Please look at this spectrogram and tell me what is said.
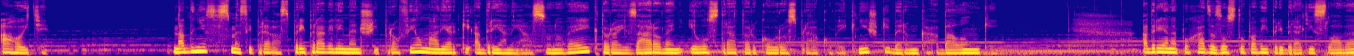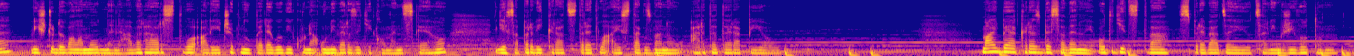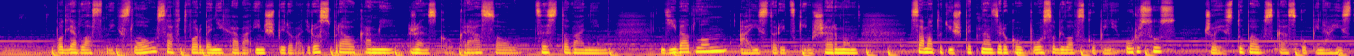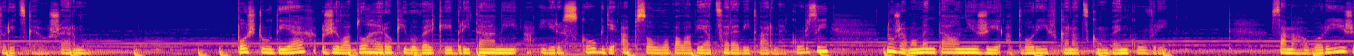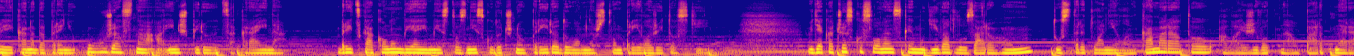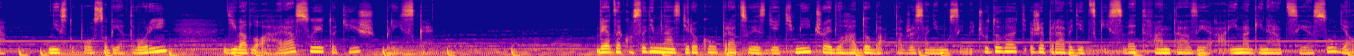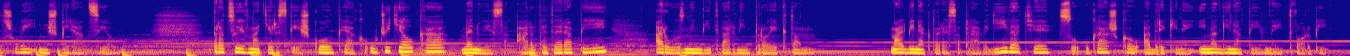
Ahojte. Na dnes sme si pre vás pripravili menší profil maliarky Adriany Hasonovej, ktorá je zároveň ilustrátorkou rozprávkovej knižky Beronka a balónky. Adriana pochádza zo Stupavy pri Bratislave, vyštudovala módne návrhárstvo a liečebnú pedagogiku na Univerzite Komenského, kde sa prvýkrát stretla aj s tzv. arteterapiou. Maľbe a kresbe sa venuje od detstva, sprevádzajú ju celým životom – podľa vlastných slov sa v tvorbe necháva inšpirovať rozprávkami, ženskou krásou, cestovaním, divadlom a historickým šermom. Sama totiž 15 rokov pôsobila v skupine Ursus, čo je stupavská skupina historického šermu. Po štúdiách žila dlhé roky vo Veľkej Británii a Írsku, kde absolvovala viaceré výtvarné kurzy, nuža momentálne žije a tvorí v kanadskom Vancouveri. Sama hovorí, že je Kanada pre ňu úžasná a inšpirujúca krajina – Britská Kolumbia je miesto s neskutočnou prírodou a množstvom príležitostí. Vďaka Československému divadlu za rohom tu stretla nielen kamarátov, ale aj životného partnera. Dnes tu pôsobí a tvorí, divadlo a hra sú jej totiž blízke. Viac ako 17 rokov pracuje s deťmi, čo je dlhá doba, takže sa nemusíme čudovať, že práve detský svet, fantázia a imaginácia sú ďalšou inšpiráciou. Pracuje v materskej škôlke ako učiteľka, venuje sa arteterapii a rôznym výtvarným projektom. Maľby, na ktoré sa práve dívate, sú ukážkou Adrikinej imaginatívnej tvorby.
